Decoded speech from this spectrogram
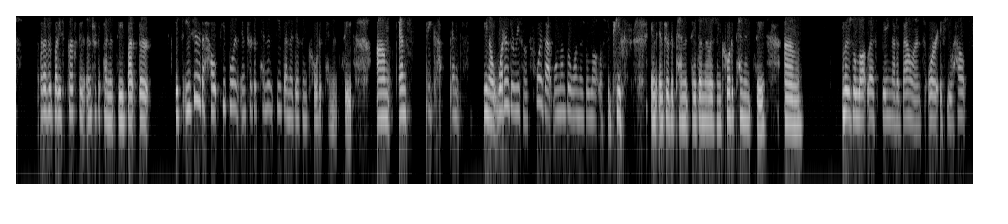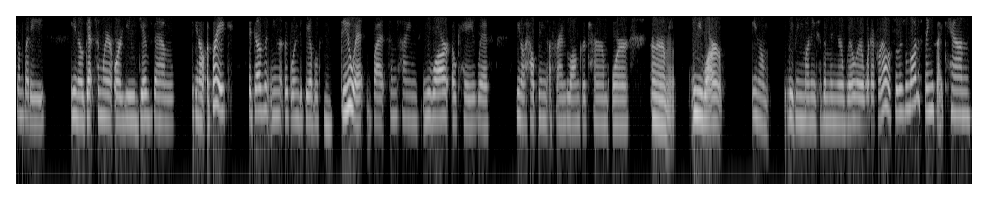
not everybody's perfect in interdependency, but there it's easier to help people in interdependency than it is in codependency. Um, and because, and you know, what are the reasons for that? Well, number one, there's a lot less abuse in interdependency than there is in codependency. Um, there's a lot less being out of balance. Or if you help somebody, you know, get somewhere, or you give them, you know, a break, it doesn't mean that they're going to be able to do it. But sometimes you are okay with, you know, helping a friend longer term, or um, you are, you know, leaving money to them in your will or whatever else. So there's a lot of things that can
